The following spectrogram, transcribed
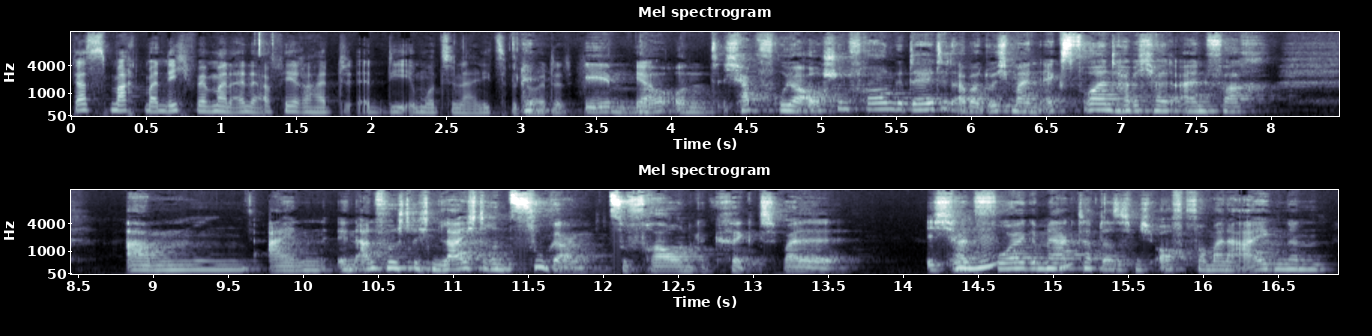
Das macht man nicht, wenn man eine Affäre hat, die emotional nichts bedeutet. Eben, ja. Ne? Und ich habe früher auch schon Frauen gedatet, aber durch meinen Ex-Freund habe ich halt einfach ähm, einen in Anführungsstrichen leichteren Zugang zu Frauen gekriegt, weil ich halt mhm. vorher gemerkt habe, dass ich mich oft von meiner eigenen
